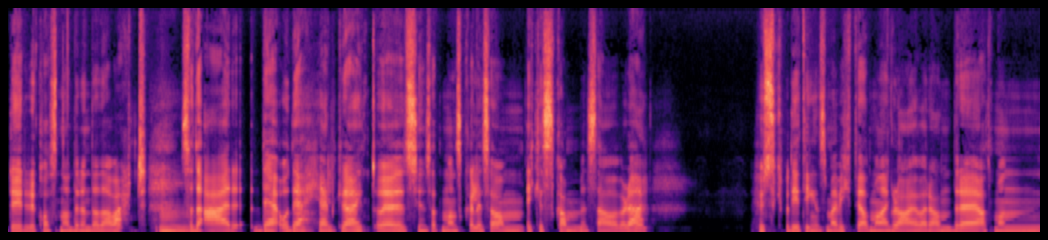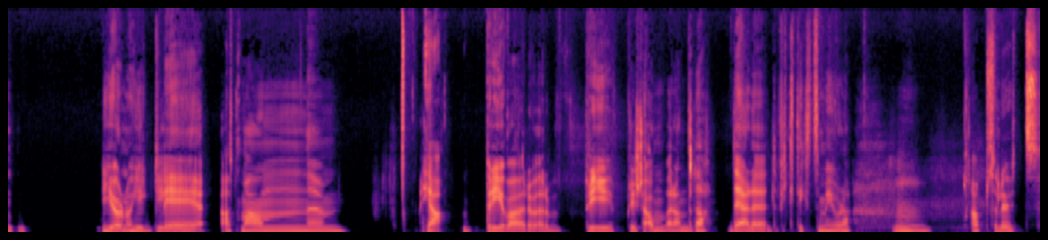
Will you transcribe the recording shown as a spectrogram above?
dyrere kostnader enn det det har vært. Mm. Så det er, det, og det er helt greit, og jeg syns at man skal liksom ikke skamme seg over det. Husk på de tingene som er viktige, at man er glad i hverandre, at man gjør noe hyggelig, at man ja, bryr, bryr, bryr seg om hverandre. Da. Det er det, det viktigste med jula. Mm. Absolutt.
